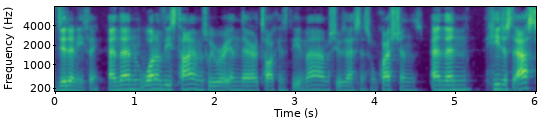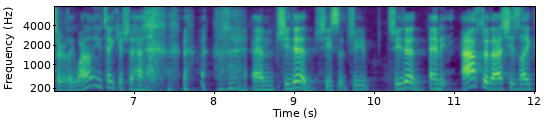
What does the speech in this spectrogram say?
did anything. And then one of these times we were in there talking to the imam. She was asking some questions. And then he just asked her, like, why don't you take your shahada? and she did. She said, she, she did. And after that, she's like,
